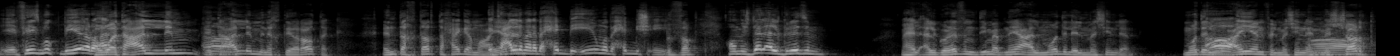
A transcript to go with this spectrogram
الفيسبوك بيقرأ. هو اتعلم آه. اتعلم من اختياراتك. انت اخترت حاجة معينة. اتعلم أنا بحب إيه وما بحبش إيه. بالظبط. هو مش ده ال algorithm؟ ما هي ال algorithm دي مبنية على ال model ال machine learning model آه. معين في ال machine learning مش آه، شرط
